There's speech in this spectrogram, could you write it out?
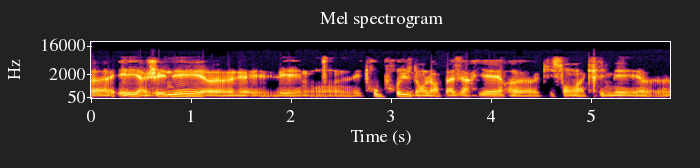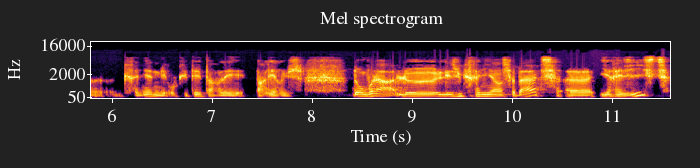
euh, et à gêner euh, les, les, les, troupes russes dans leurs bases arrières euh, qui sont à Crimée euh, ukrainienne mais occupées par les, par les Russes. Donc voilà, le, les Ukrainiens se battent, ils résistent.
